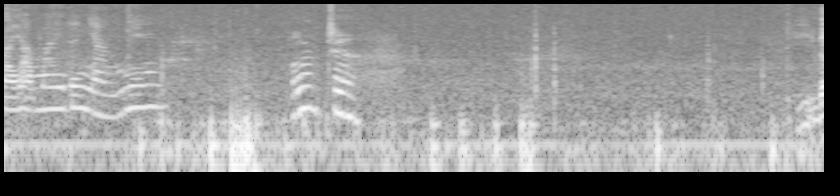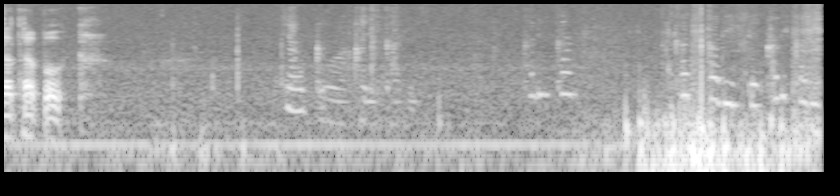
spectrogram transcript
ぱい甘えるにゃんねポンちゃん。ひなたぼっく。ジャン君はカリカリってカリカリャ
